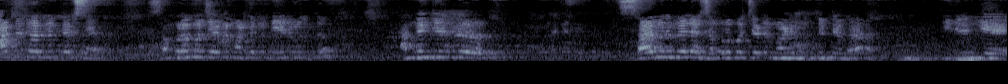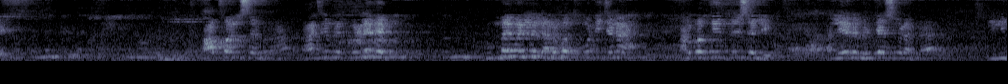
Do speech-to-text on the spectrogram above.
ಆಟಗಾರನ ಕರೆಸಿ, ಸಂಭ್ರಮಾಚರಣೆ ಮಾಡ್ತಕ್ಕಂಥ ಏನು ಇತ್ತು ಹನ್ನೊಂದು ಸಾವಿರ ಮೇಲೆ ಸಂಭ್ರಮಾಚರಣೆ ಮಾಡಿ ಮುತ್ತಿಟ್ಟಲ್ಲ. ಇದು ನಿಮಗೆ ಪಾಪ ಅನಿಸಲ್ಲ ರಾಜೀನಾಮೆ ಕೊಡಲೇಬೇಕು ಕುಂಭಮೇಳದಲ್ಲಿ ಅರವತ್ತು ಕೋಟಿ ಜನ ಅರವತ್ತೈದು ದಿವಸದಲ್ಲಿ. ಅಲ್ಲೇನೋ ವ್ಯತ್ಯಾಸಗಳಂತ ಇಲ್ಲಿ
